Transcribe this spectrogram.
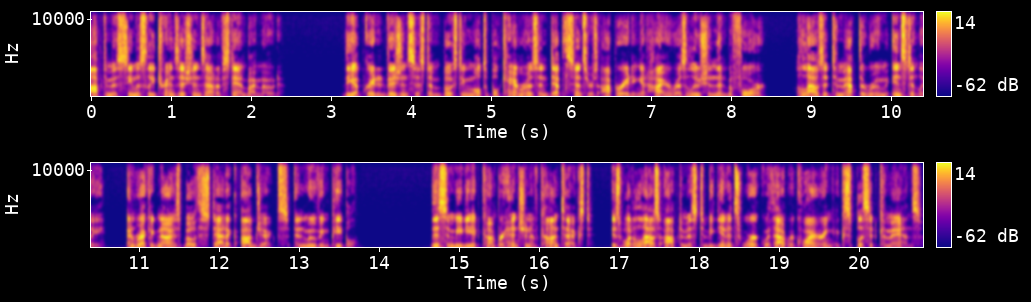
Optimus seamlessly transitions out of standby mode. The upgraded vision system, boasting multiple cameras and depth sensors operating at higher resolution than before, allows it to map the room instantly and recognize both static objects and moving people. This immediate comprehension of context is what allows Optimus to begin its work without requiring explicit commands.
